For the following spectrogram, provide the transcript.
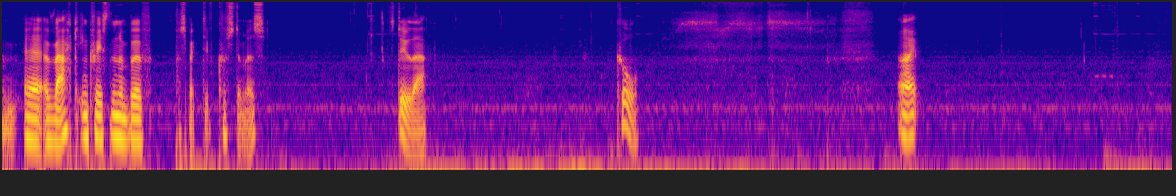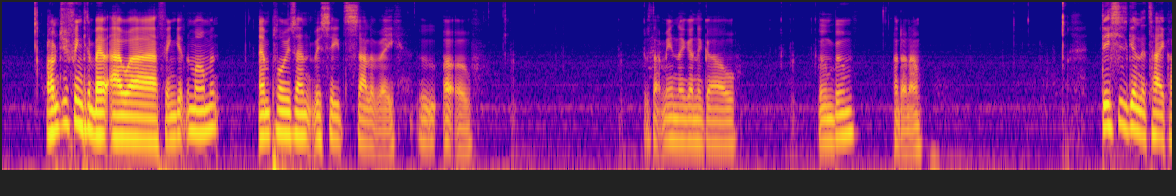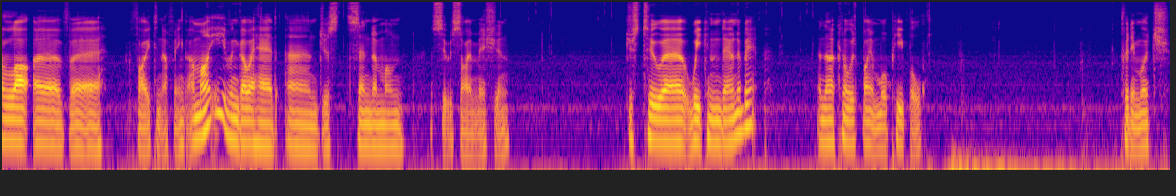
Um, uh, a rack, increase the number of prospective customers. Let's do that. Cool. Alright. I'm just thinking about our uh, thing at the moment. Employees haven't received salary. Ooh, uh-oh. Does that mean they're going to go boom boom? I don't know. This is going to take a lot of uh, fighting, I think. I might even go ahead and just send them on a suicide mission. Just to uh, weaken them down a bit. And then I can always buy more people. Pretty much.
